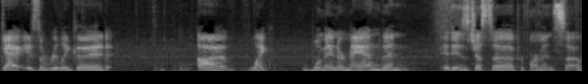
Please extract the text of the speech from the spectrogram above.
get is a really good uh like woman or man, then it is just a performance. So.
